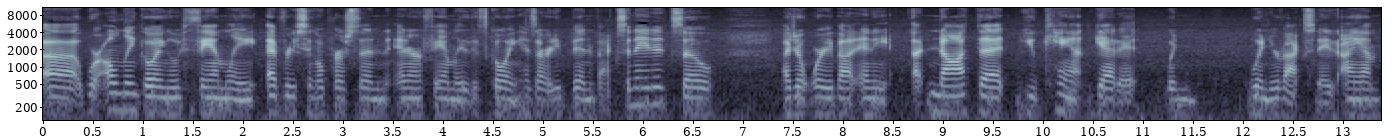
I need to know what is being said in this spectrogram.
uh, we're only going with family. Every single person in our family that's going has already been vaccinated. So I don't worry about any. Uh, not that you can't get it when when you're vaccinated. I am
